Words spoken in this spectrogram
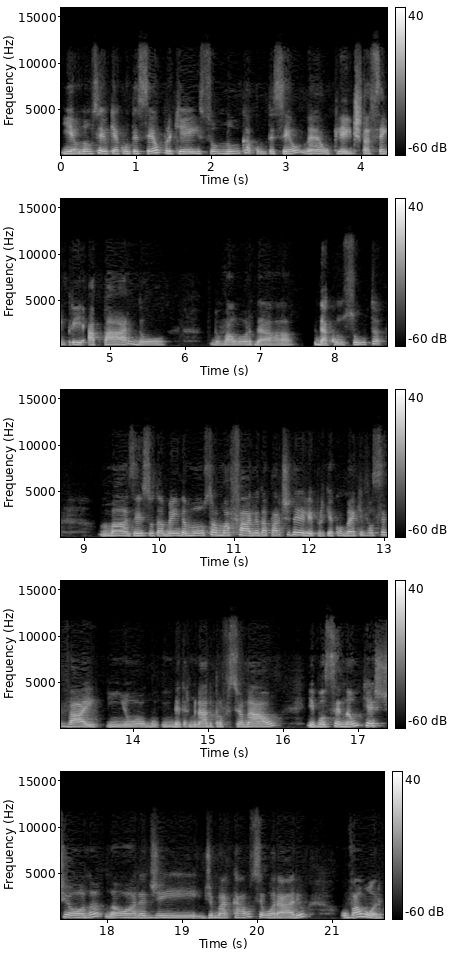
e eu não sei o que aconteceu, porque isso nunca aconteceu, né? O cliente está sempre a par do, do valor da, da consulta, mas isso também demonstra uma falha da parte dele, porque como é que você vai em um em determinado profissional e você não questiona na hora de, de marcar o seu horário o valor.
